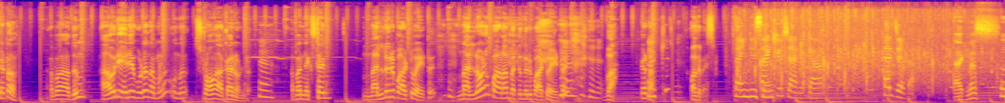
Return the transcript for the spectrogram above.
കേട്ടോ? അപ്പൊ അതും ആ ഒരു ഏരിയ കൂടെ നമ്മൾ ഒന്ന് സ്ട്രോങ് ആക്കാനുണ്ട്. അപ്പൊ നെക്സ്റ്റ് ടൈം നല്ലൊരു പാട്ടുമായിട്ട് നല്ലോണം പാടാൻ പറ്റുന്ന ഒരു പാട്ടുമായിട്ട് വാ കേട്ടോ? All the best thank you sir thank you Shanika. ഹരിചേട്ടാ ആഗ്നസ് ഓ.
